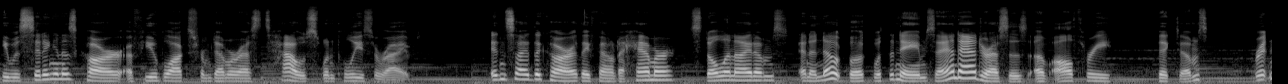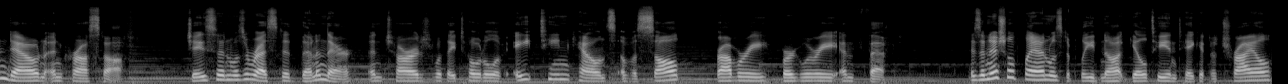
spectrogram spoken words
He was sitting in his car a few blocks from Demarest's house when police arrived. Inside the car, they found a hammer, stolen items, and a notebook with the names and addresses of all three victims written down and crossed off. Jason was arrested then and there and charged with a total of 18 counts of assault, robbery, burglary, and theft. His initial plan was to plead not guilty and take it to trial,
